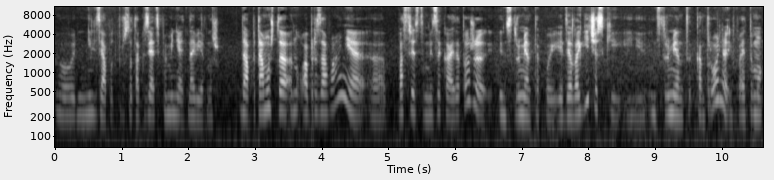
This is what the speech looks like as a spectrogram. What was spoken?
Э, нельзя вот просто так взять и поменять, наверное. Да, потому что ну, образование э, посредством языка это тоже инструмент такой идеологический и инструмент контроля, и поэтому,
